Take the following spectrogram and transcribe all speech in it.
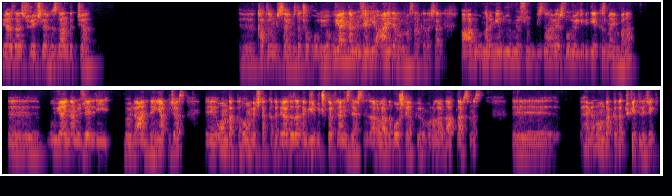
biraz daha süreçler hızlandıkça e, katılımcı sayımız da çok oluyor. Bu yayınların özelliği aniden olması arkadaşlar. Abi bunları niye duyurmuyorsun, bizden habersiz oluyor gibi diye kızmayın bana. E, bu yayınların özelliği böyle aniden yapacağız. E, 10 dakikada, 15 dakikada, biraz da zaten bir buçukta falan izlersiniz. Aralarda boş da yapıyorum. Oralarda atlarsınız. E, hemen 10 dakikada tüketilecek,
